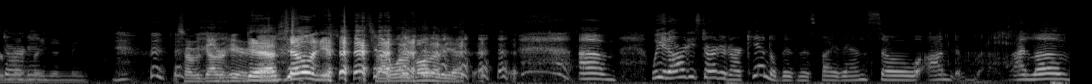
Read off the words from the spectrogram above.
started. than me. So we got her here. Yeah, I'm telling you. That's why I wanted both of you. um, we had already started our candle business by then, so on. I love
